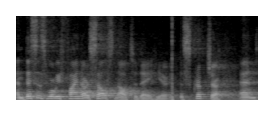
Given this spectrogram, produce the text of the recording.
and this is where we find ourselves now today here in the scripture. And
